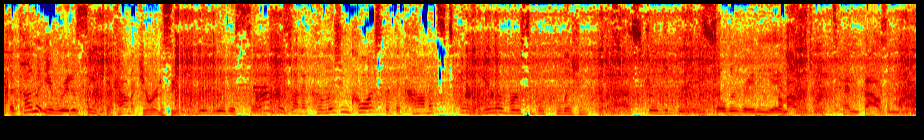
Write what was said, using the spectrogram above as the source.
The comet Eurydice. The comet Eurydice. Eurydice. Earth is on a collision course with the comet's tail. Irreversible collision course. Astral debris. Solar radiation. Amounts to a 10,000 mile.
